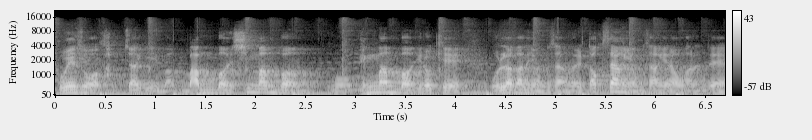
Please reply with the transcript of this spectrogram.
조회수가 갑자기 막 만번, 10만 번, 뭐 100만 번 이렇게 올라가는 영상을 떡상 영상이라고 하는데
